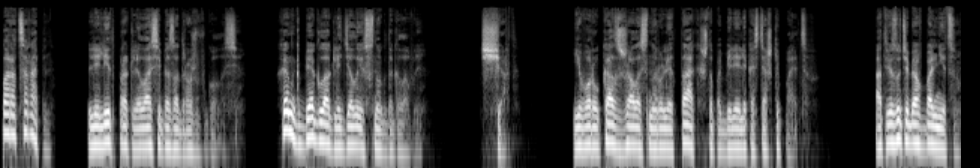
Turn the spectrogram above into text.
Пара царапин». Лилит прокляла себя за дрожь в голосе. Хэнк бегло оглядел их с ног до головы. Черт! Его рука сжалась на руле так, что побелели костяшки пальцев. «Отвезу тебя в больницу.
